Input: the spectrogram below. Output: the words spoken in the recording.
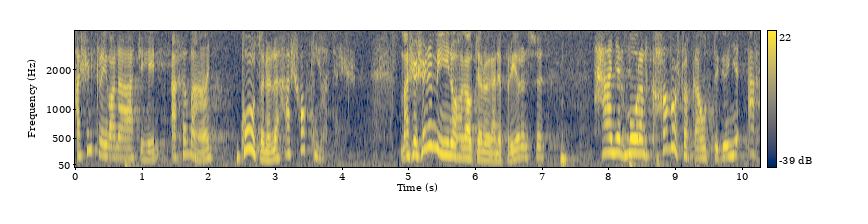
hasyn gleif an aati hyn a chyfain gwrdd yn yla has hoci adrys. Mae sy'n sy'n ymwneud o'ch agawt yn gan y brir yn sy, yr môr yn cofrst o'ch gawnt y gynny ach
